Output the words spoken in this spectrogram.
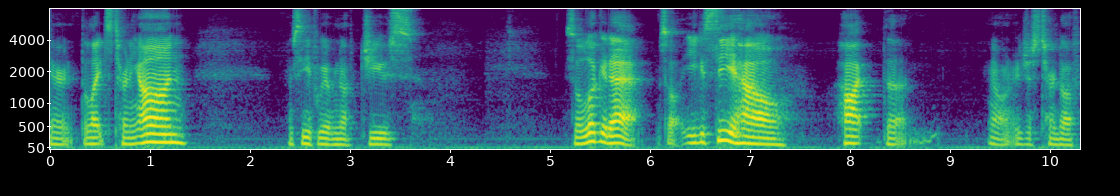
There, the light's turning on. Let's see if we have enough juice. So look at that. So you can see how hot the, no, it just turned off.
